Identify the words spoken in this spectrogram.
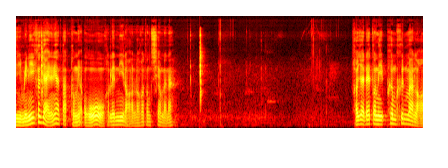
ดีไหมนี่ก็ใหญ่นะเนี่ย ตัดตรงเนี้ย โอ้โหเขาเล่นนี่หรอ เราก็ต้องเชื่อมแล้วนะเขาอยากได้ตรงนี้เพิ่มขึ้นมาหรอ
